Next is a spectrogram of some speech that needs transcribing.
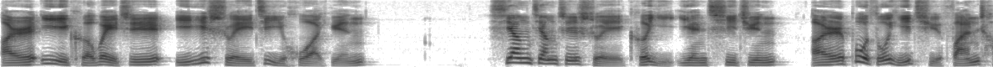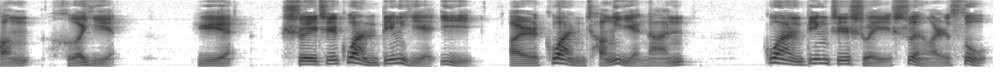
而亦可谓之以水济火云。湘江之水可以淹七军。而不足以取樊城，何也？曰：水之灌兵也易，而灌城也难。灌兵之水顺而速，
